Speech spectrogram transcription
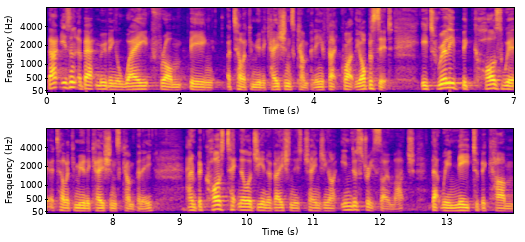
That isn't about moving away from being a telecommunications company. In fact, quite the opposite. It's really because we're a telecommunications company and because technology innovation is changing our industry so much that we need to become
